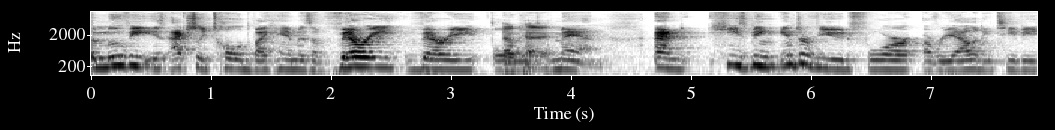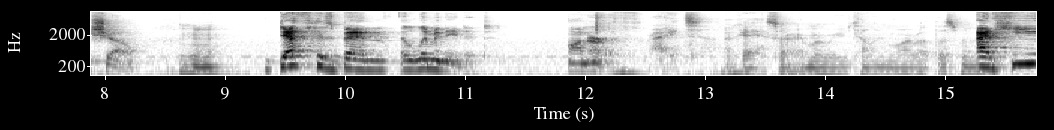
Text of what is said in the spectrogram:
the movie is actually told by him as a very, very old Okay. man, and he's being interviewed for a reality TV show. Mm-hmm. Death has been eliminated on Earth, right okay sorry i remember you telling me more about this movie and he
